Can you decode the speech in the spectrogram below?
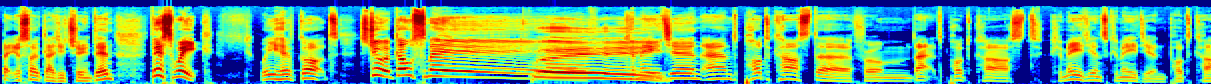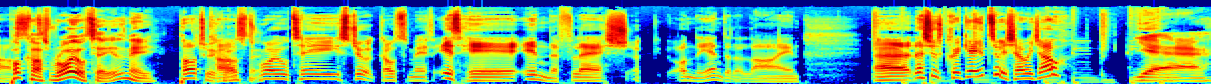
bet you're so glad you tuned in. This week we have got Stuart Goldsmith, Whey! comedian and podcaster from that podcast, Comedians Comedian podcast. Podcast royalty, isn't he? Podcast royalty. Stuart Goldsmith is here in the flesh, uh, on the end of the line. Uh, let's just quick get into it, shall we, Joe? Yeah.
